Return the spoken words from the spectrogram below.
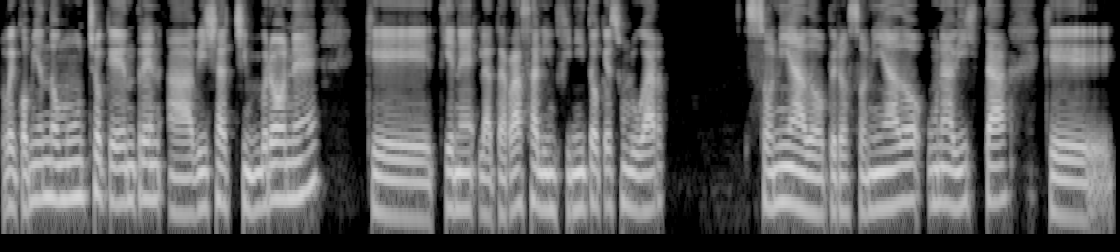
Recomiendo mucho que entren a Villa Chimbrone, que tiene la terraza al infinito, que es un lugar soñado, pero soñado, una vista que,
